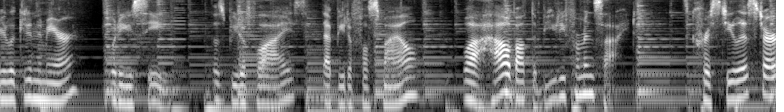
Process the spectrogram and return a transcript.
Are you looking in the mirror? What do you see? Those beautiful eyes? That beautiful smile? Well, how about the beauty from inside? It's Christy Lister.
